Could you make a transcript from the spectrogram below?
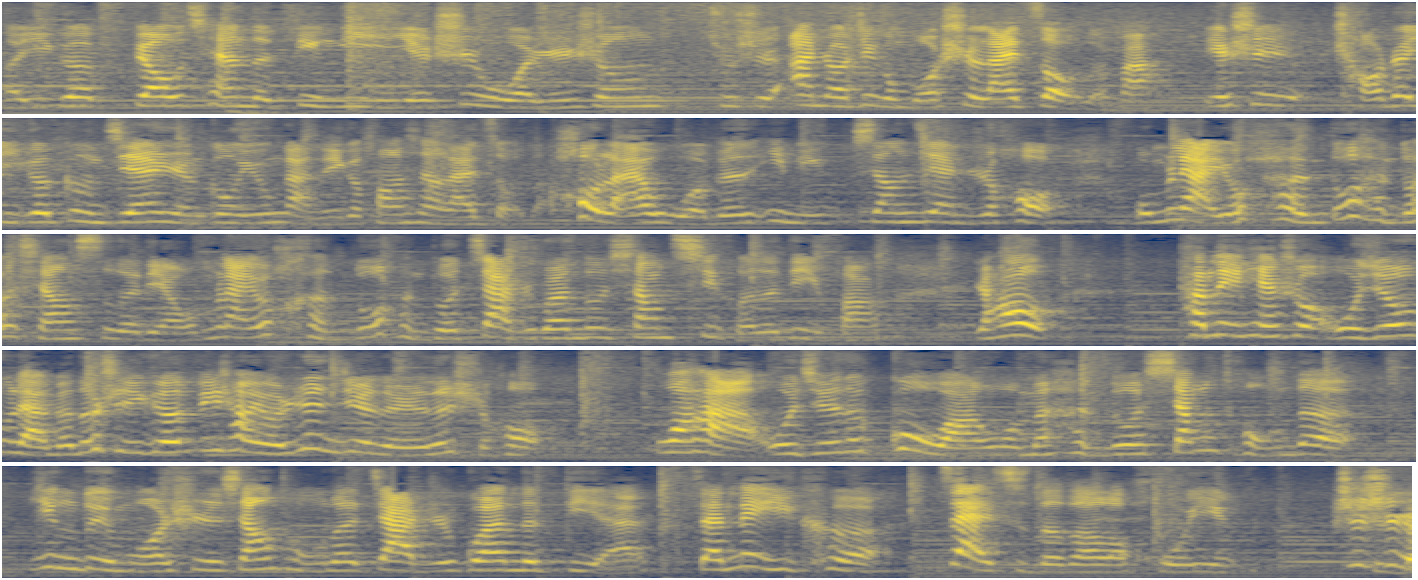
呃，一个标签的定义，也是我人生就是按照这个模式来走的吧，也是朝着一个更坚韧、更勇敢的一个方向来走的。后来我跟一鸣相见之后，我们俩有很多很多相似的点，我们俩有很多很多价值观都相契合的地方。然后他那天说，我觉得我们两个都是一个非常有韧劲的人的时候，哇，我觉得过往我们很多相同的应对模式、相同的价值观的点，在那一刻再次得到了呼应。这是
